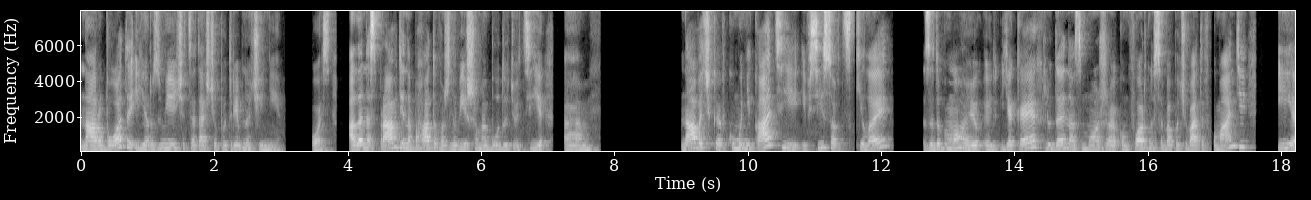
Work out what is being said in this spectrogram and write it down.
на роботи і я розумію, чи це те, що потрібно, чи ні. Ось. Але насправді набагато важливішими будуть оці е, навички в комунікації і всі софт-скіли, за допомогою яких людина зможе комфортно себе почувати в команді, і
